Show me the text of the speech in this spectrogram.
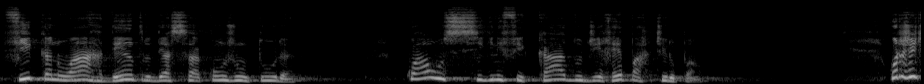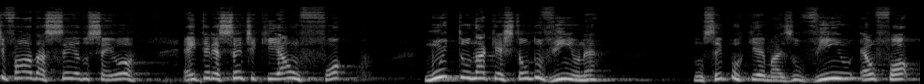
fica no ar dentro dessa conjuntura: qual o significado de repartir o pão? Quando a gente fala da ceia do Senhor, é interessante que há um foco muito na questão do vinho, né? Não sei porquê, mas o vinho é o foco.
